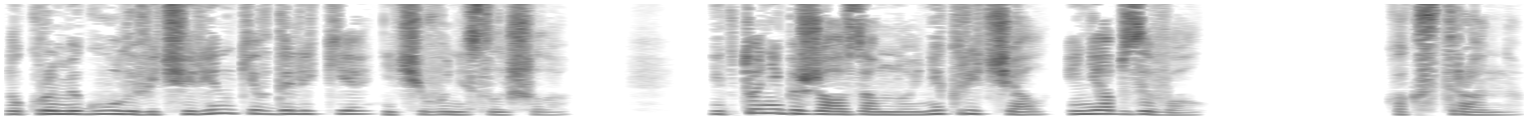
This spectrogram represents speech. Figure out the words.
Но кроме гула вечеринки вдалеке ничего не слышала. Никто не бежал за мной, не кричал и не обзывал. Как странно.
